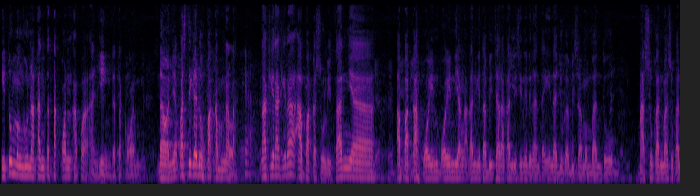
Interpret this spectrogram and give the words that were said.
itu menggunakan tetekon apa? Anjing tetekon. Naonnya? Pasti gaduh pakemna lah. Ya. nah kira-kira apa kesulitannya? Apakah poin-poin yang akan kita bicarakan di sini dengan Teh Ina juga bisa membantu masukan-masukan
